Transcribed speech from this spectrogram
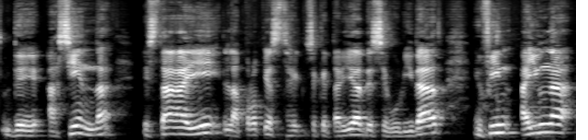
de Hacienda, está ahí la propia Secretaría de Seguridad, en fin, hay una,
